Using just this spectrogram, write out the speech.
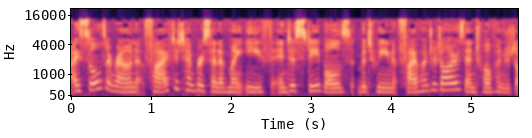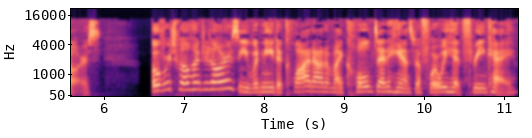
I sold around 5 to 10% of my ETH into stables between $500 and $1,200. Over $1,200, you would need to claw out of my cold dead hands before we hit 3K.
